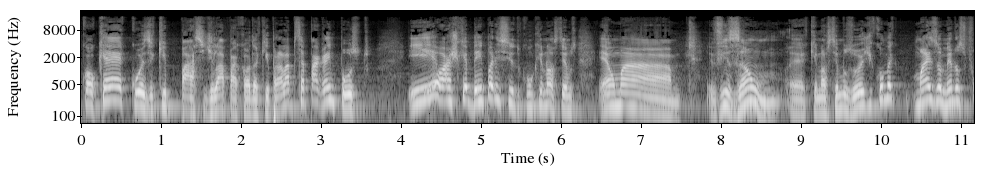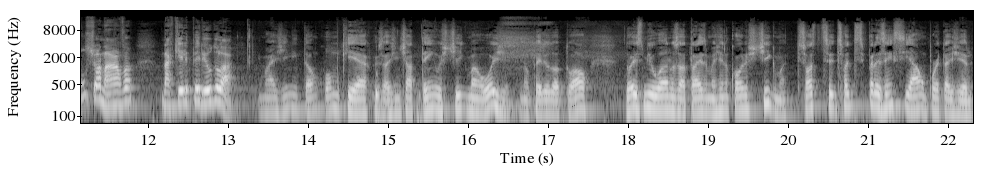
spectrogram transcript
Qualquer coisa que passe de lá para cá daqui para lá precisa pagar imposto. E eu acho que é bem parecido com o que nós temos. É uma visão é, que nós temos hoje de como é, mais ou menos funcionava naquele período lá. Imagine então como que é. A gente já tem o estigma hoje, no período atual. Dois mil anos atrás, imagina qual era o estigma. Só de, só de se presenciar um portageiro.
